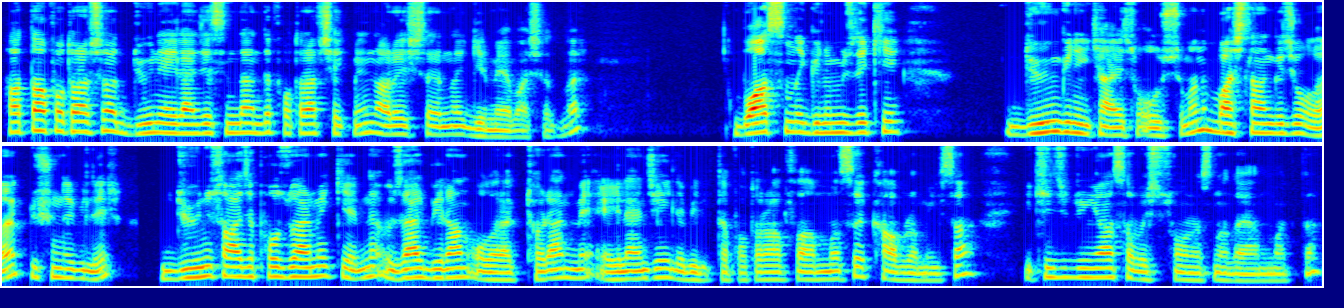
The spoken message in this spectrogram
Hatta fotoğrafçılar düğün eğlencesinden de fotoğraf çekmenin arayışlarına girmeye başladılar. Bu aslında günümüzdeki düğün günü hikayesi oluşturmanın başlangıcı olarak düşünebilir. Düğünü sadece poz vermek yerine özel bir an olarak tören ve eğlence ile birlikte fotoğraflanması kavramı ise 2. Dünya Savaşı sonrasına dayanmakta.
